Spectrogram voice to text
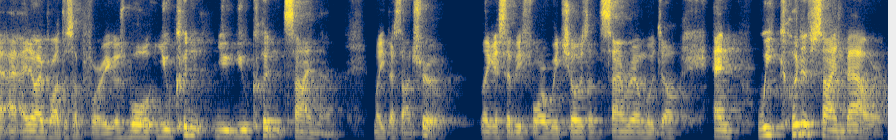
I I know I brought this up before. He goes, "Well, you couldn't you you couldn't sign them." I'm like, that's not true. Like I said before, we chose not to sign Realmuto, and we could have signed Bauer.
